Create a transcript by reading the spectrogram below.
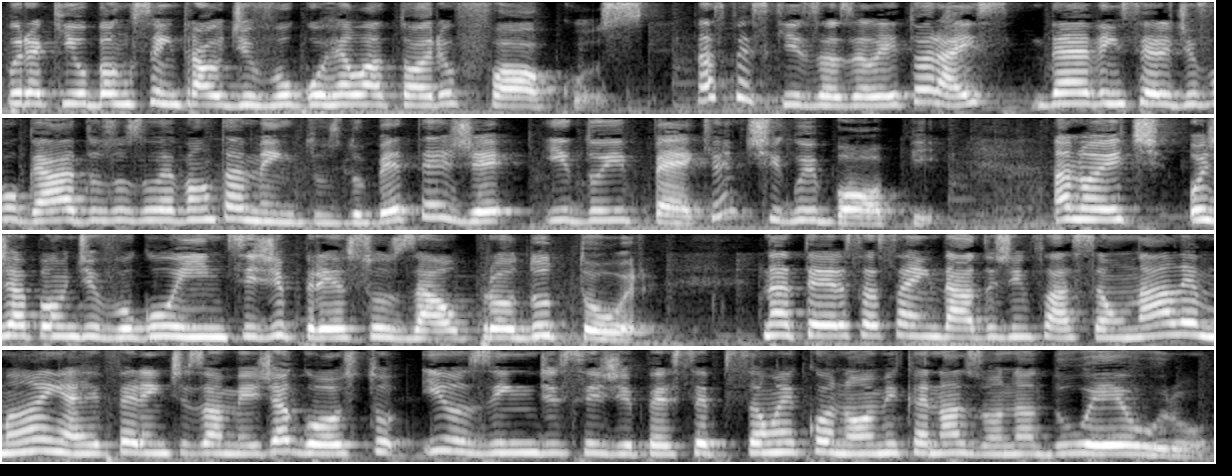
Por aqui, o Banco Central divulga o relatório Focus. Nas pesquisas eleitorais, devem ser divulgados os levantamentos do BTG e do IPEC, antigo IBOP. À noite, o Japão divulga o índice de preços ao produtor. Na terça, saem dados de inflação na Alemanha referentes ao mês de agosto e os índices de percepção econômica na zona do euro.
